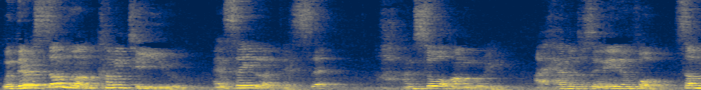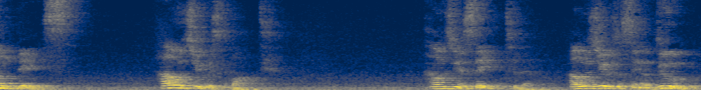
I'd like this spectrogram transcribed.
When there's someone coming to you and say like this, say, "Ah, I'm so hungry. I haven't eaten for some days. How would you respond? How would you say to them? How would you just you know, do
